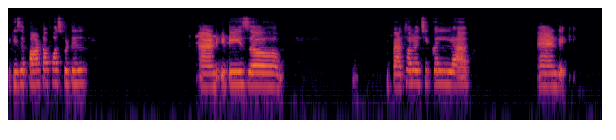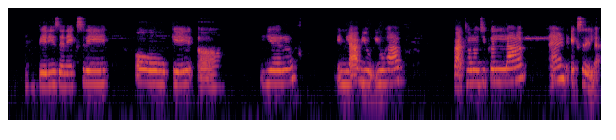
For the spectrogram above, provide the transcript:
it is a part of hospital. And it is a pathological lab. And there is an x-ray. Oh, okay uh, here in lab you you have pathological lab and x-ray lab.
